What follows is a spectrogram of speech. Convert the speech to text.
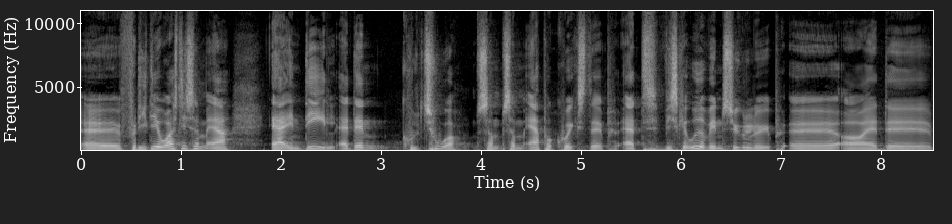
Øh, fordi det jo også ligesom er, er en del af den kultur, som, som er på Quickstep, at vi skal ud og vinde cykelløb, øh, og at, øh,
